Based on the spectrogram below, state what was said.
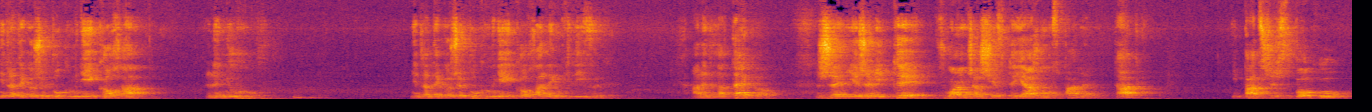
Nie dlatego, że Bóg mniej kocha leniuchów. Nie dlatego, że Bóg mniej kocha lękliwych. Ale dlatego, że jeżeli Ty włączasz się w tę jarzmo z Panem, tak? I patrzysz z boku,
